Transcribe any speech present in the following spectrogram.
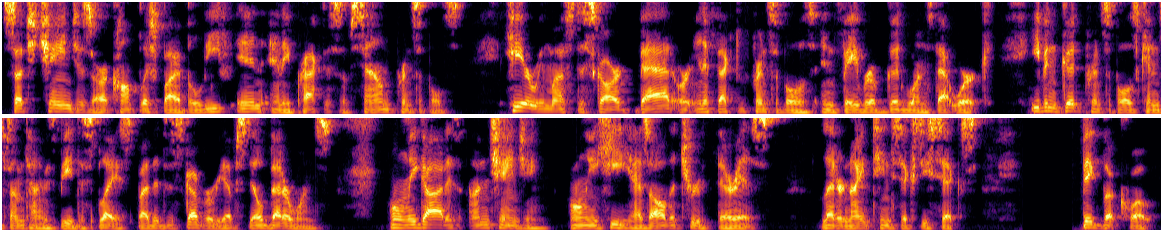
Such changes are accomplished by a belief in and a practice of sound principles. Here we must discard bad or ineffective principles in favor of good ones that work. Even good principles can sometimes be displaced by the discovery of still better ones. Only God is unchanging. Only He has all the truth there is. Letter 1966. Big Book quote.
